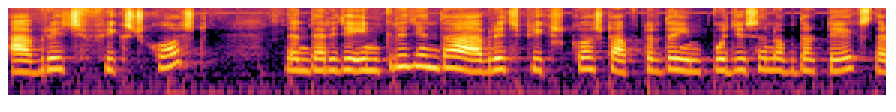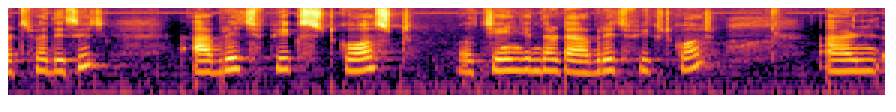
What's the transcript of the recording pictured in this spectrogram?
average fixed cost. Then there is a increase in the average fixed cost after the imposition of the tax. That is why this is average fixed cost uh, change in that average fixed cost. And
